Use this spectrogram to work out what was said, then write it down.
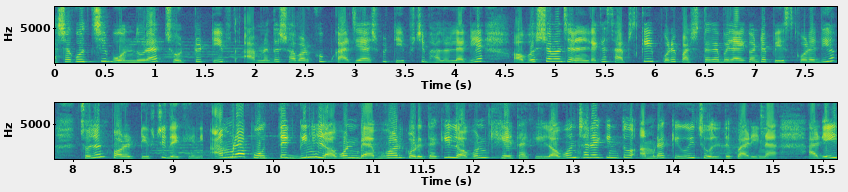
আশা করছি বন্ধুরা ছোট্ট টিপস আপনাদের সবার খুব কাজে আসবে। টিপসটি ভালো লাগলে অবশ্যই আমার চ্যানেলটাকে সাবস্ক্রাইব করে পাশে থাকা বেল আইকনটা প্রেস করে দিও। চলুন পরের টিপসটি দেখে নিই। আমরা প্রত্যেক দিন লবণ ব্যবহার করে থাকি, লবণ খেয়ে থাকি। লবণ ছাড়া কিন্তু আমরা কেউই চলতে পারি না। আর এই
